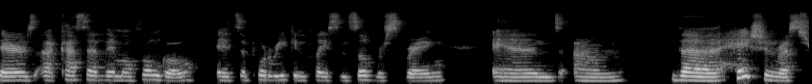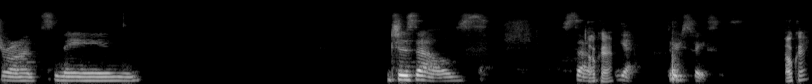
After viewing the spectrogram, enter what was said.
There's a Casa de Mofongo. It's a Puerto Rican place in Silver Spring, and um, the Haitian restaurant's name Giselle's. So Okay. yeah, three spaces. Okay,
